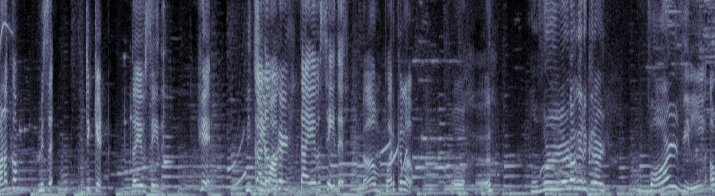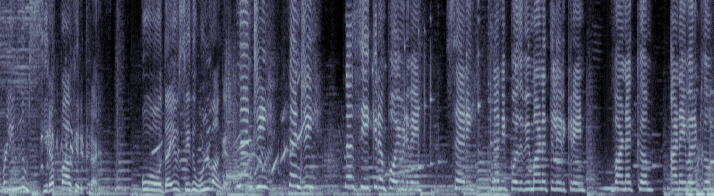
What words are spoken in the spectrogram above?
வணக்கம் மிஸ் டிக்கெட். தயவு செய்து ஹே நிச்சயமாக தயவு செய்து நாம் பார்க்கலாம். அவள் அழகாக இருக்கிறாள். வாழ்வில் அவள் இன்னும் சிறப்பாக இருக்கிறாள். ஓ தயவு செய்து உள்வாங்க. நன்றி நன்றி. நான் சீக்கிரம் போய்விடுவேன். சரி நான் இப்போது விமானத்தில் இருக்கிறேன். வணக்கம். அனைவருக்கும்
